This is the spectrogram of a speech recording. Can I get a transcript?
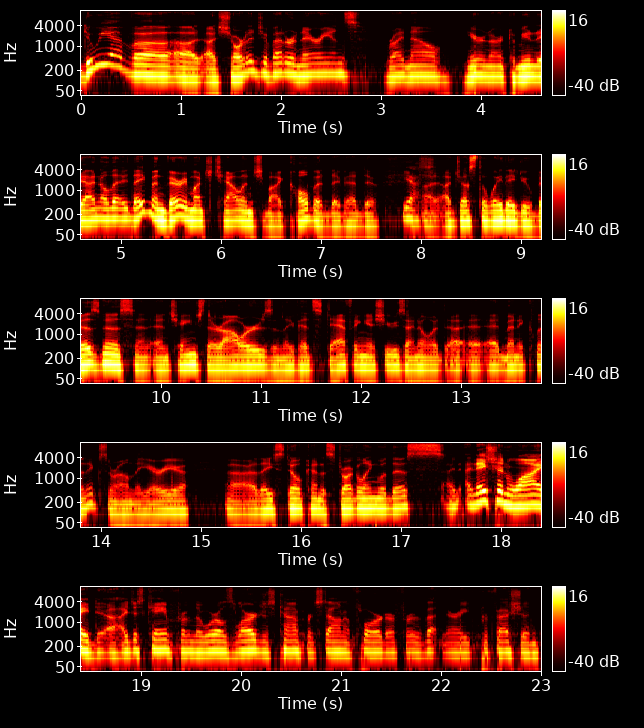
Do we have a, a shortage of veterinarians right now here in our community? I know they, they've been very much challenged by COVID. They've had to Yes. uh, adjust the way they do business and, and change their hours, and they've had staffing issues. I know at, uh, at many clinics around the area. Uh, are they still kind of struggling with this? Nationwide, uh, I just came from the world's largest conference down in Florida for the veterinary profession,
